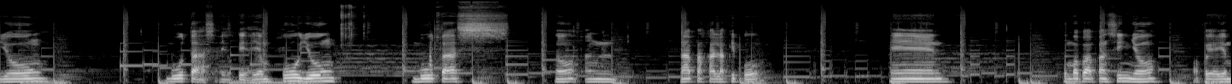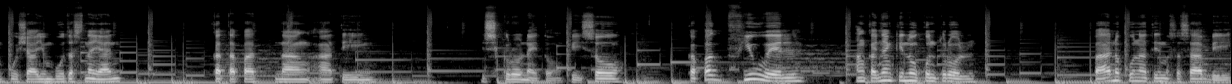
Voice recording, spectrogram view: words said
yung butas. Ay, okay, ayan po yung butas, no? Ang napakalaki po. And, kung mapapansin nyo, okay, ayan po siya, yung butas na yan, katapat ng ating screw na ito. Okay, so, kapag fuel ang kanyang kinokontrol, paano po natin masasabi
